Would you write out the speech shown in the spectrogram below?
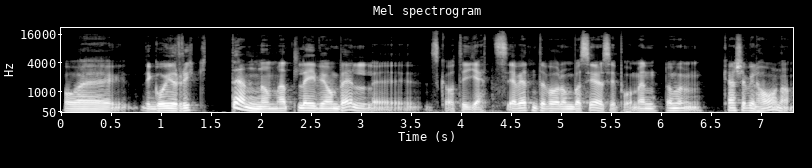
Och eh, det går ju rykten om att Le'Veon Bell eh, ska till Jets. Jag vet inte vad de baserar sig på, men de kanske vill ha honom.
